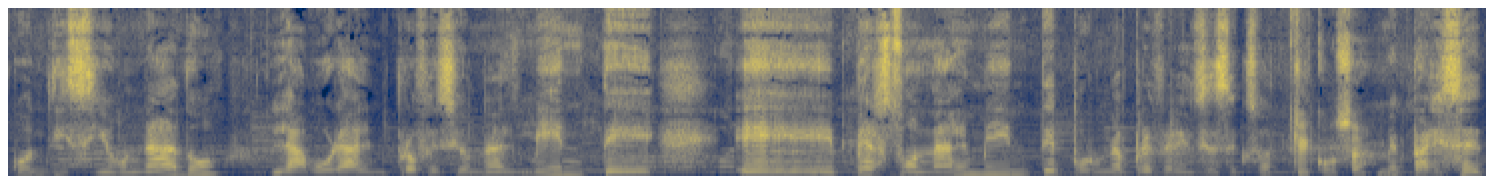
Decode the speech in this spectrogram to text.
condicionado laboral, profesionalmente, eh, personalmente por una preferencia sexual. Qué cosa. Me parece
